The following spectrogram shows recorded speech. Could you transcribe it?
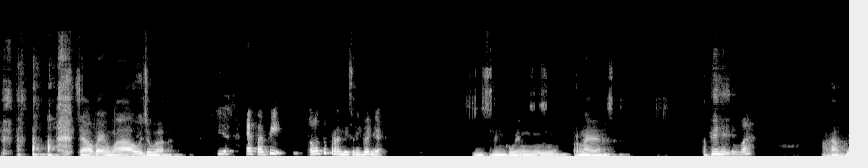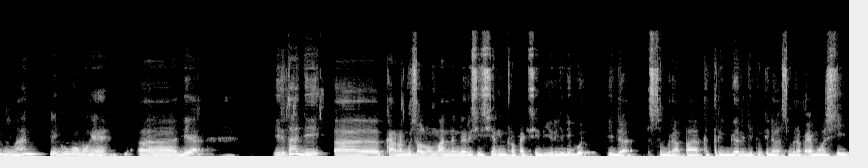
Siapa yang mau coba Eh tapi lo tuh pernah diselingkuhin gak? Diselingkuhin pernah ya? Tapi Sumpah. tapi gimana nih gue ngomongnya ya Eh, dia itu tadi eh, karena gue selalu memandang dari sisi yang introspeksi diri jadi gue tidak seberapa ke trigger gitu tidak seberapa emosi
